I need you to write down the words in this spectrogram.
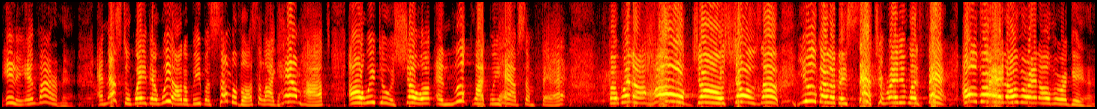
any environment. And that's the way that we ought to be. But some of us are like ham hocks. Do is show up and look like we have some fat. But when a hog jaw shows up, you're going to be saturated with fat over and over and over again.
